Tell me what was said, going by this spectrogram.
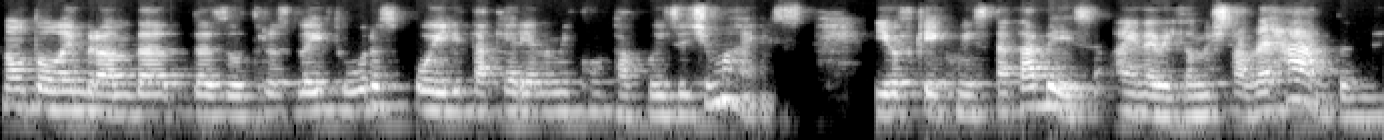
não tô lembrando da- das outras leituras, ou ele tá querendo me contar coisa demais. E eu fiquei com isso na cabeça. Ainda bem que eu não estava errada, né?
